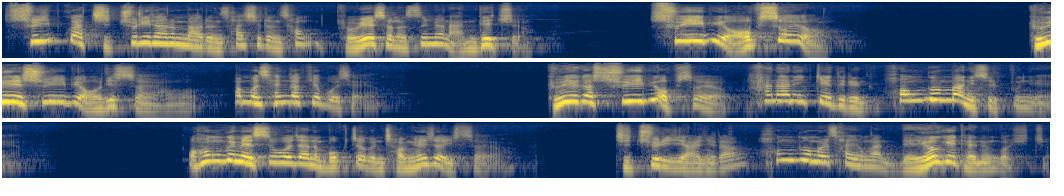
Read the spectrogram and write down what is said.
수입과 지출이라는 말은 사실은 성, 교회에서는 쓰면 안 되죠. 수입이 없어요. 교회에 수입이 어디 있어요? 한번 생각해 보세요. 교회가 수입이 없어요. 하나님께 드린 헌금만 있을 뿐이에요. 헌금에 쓰고자 하는 목적은 정해져 있어요. 지출이 아니라 헌금을 사용한 내역이 되는 것이죠.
